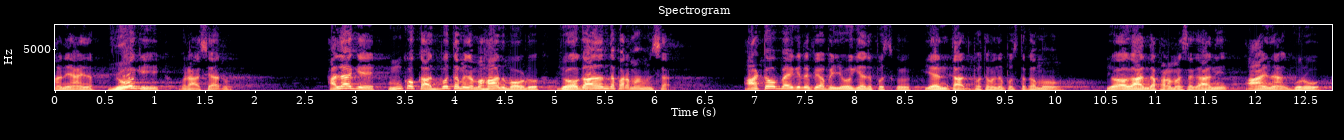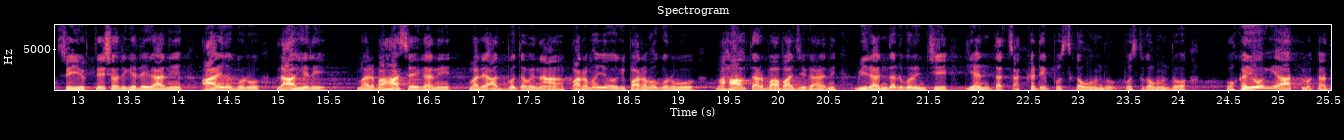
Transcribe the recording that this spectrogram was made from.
అని ఆయన యోగి వ్రాశారు. అలాగే ఇంకొక అద్భుతమైన మహానుభావుడు యోగానంద పరమహంస. ఆటోబయోగ్రఫీ ఆఫ్ యోగి అనే పుస్తకం ఎంత అద్భుతమైన పుస్తకము. యోగానంద పరమహంస గాని ఆయన గురు శ్రీ యుక్తేశ్వరి గిరి గాని ఆయన గురు లాహిరి మరి మహాశయ గాని మరి అద్భుతమైన పరమయోగి పరమ గురువు మహావతార్ బాబాజీ గారని వీరందరి గురించి ఎంత చక్కటి పుస్తకం ఉందో పుస్తకం ఉందో ఒక యోగి ఆత్మ కథ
